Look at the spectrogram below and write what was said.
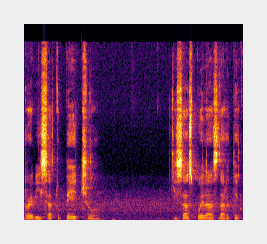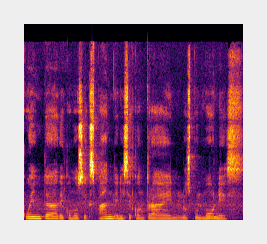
Revisa tu pecho. Quizás puedas darte cuenta de cómo se expanden y se contraen los pulmones.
